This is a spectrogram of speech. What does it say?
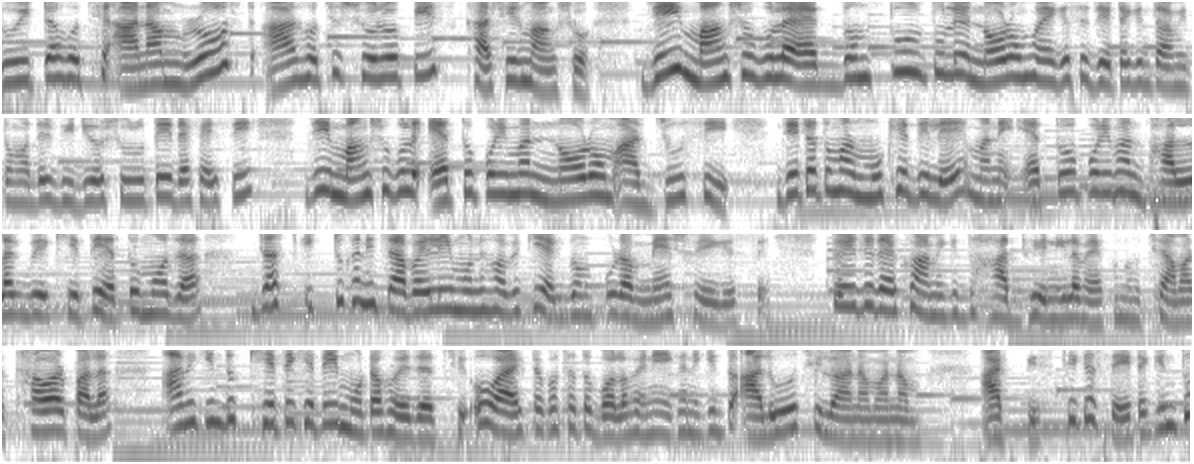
দুইটা হচ্ছে আনাম রোস্ট আর হচ্ছে ষোলো পিস খাসির মাংস। যেই মাংসগুলো একদম তুল তুলে নরম হয়ে গেছে, যেটা কিন্তু আমি তোমাদের ভিডিও শুরুতেই দেখাইছি যে মাংসগুলো এত পরিমাণ নরম আর জুসি যেটা তোমার মুখে দিলে মানে এত পরিমাণ ভালো লাগবে, খেতে এত মজা জাস্ট একটুখানি চাবাইলেই মনে হবে কি একদম পুরো ম্যাশ হয়ে গেছে। তো এই যে দেখো, আমি কিন্তু হাত ধুয়ে নিলাম, এখন হচ্ছে আমার খাওয়ার পালা। আমি কিন্তু খেতে খেতেই মোটা হয়ে যাচ্ছি। ও, আরেকটা কথা তো বলা হয়নি, এখানে কিন্তু আলুও ছিল আনাম আনাম। আট পিস ঠিক আছে? এটা কিন্তু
